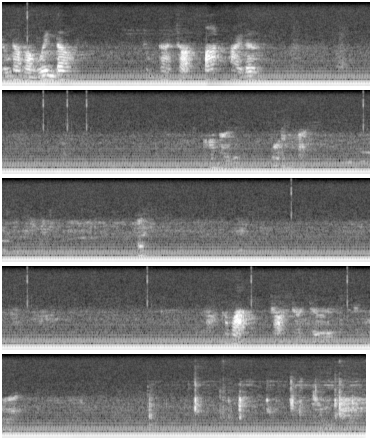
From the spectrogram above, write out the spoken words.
chúng ta vào Windows chúng ta chọn Pathfinder con đấy một cái này Đấy. Đó, các bạn chọn cho tôi chữ này chúng ta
